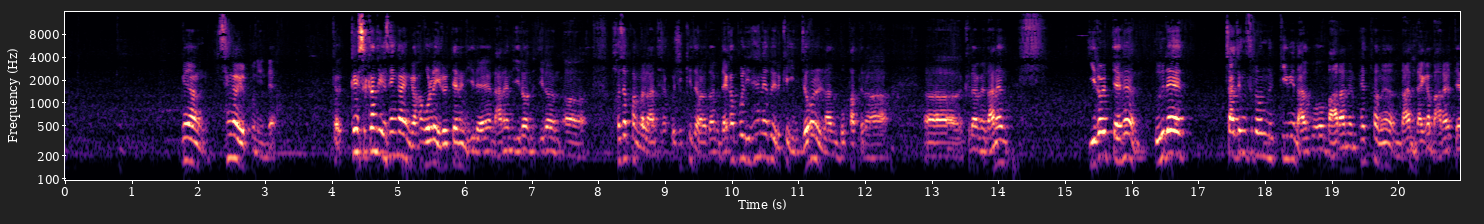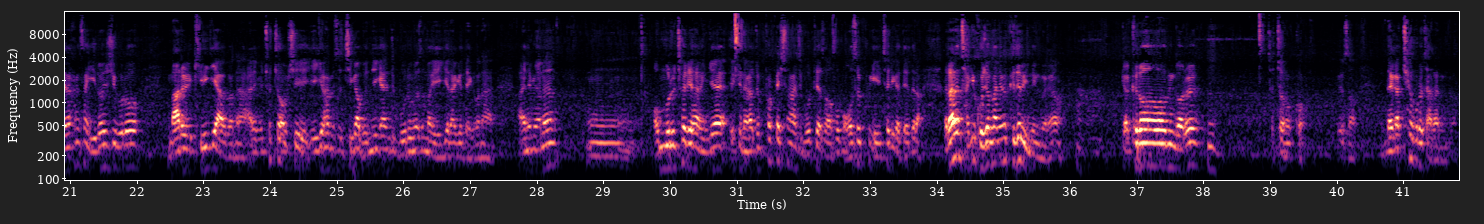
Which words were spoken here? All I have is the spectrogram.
그냥 생각일 뿐인데. 그러니까 그냥 습관적인 생각인가? 아, 원래 이럴 때는 이래. 나는 이런 이런 어, 허접한 걸 나한테 자꾸 시키더라. 그 다음에 내가 뭘 해내도 이렇게 인정을 나는 못 받더라. 어, 그 다음에 나는 이럴 때는 의뢰 짜증스러운 느낌이 나고 말하는 패턴은 난 내가 말할 때는 항상 이런 식으로 말을 길게 하거나 아니면 초점 없이 얘기를 하면서 지가 뭔 얘기하는지 모르면서 막 얘기를 하게 되거나 아니면은 음, 업무를 처리하는 게 이렇게 내가 좀 프로페셔널하지 못해서 보면 어설프게 일 처리가 되더라. 라는 자기 고정관념이 그대로 있는 거예요. 그러니까 그런 거를 젖혀놓고 그래서 내가 최고로 잘하는 거.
